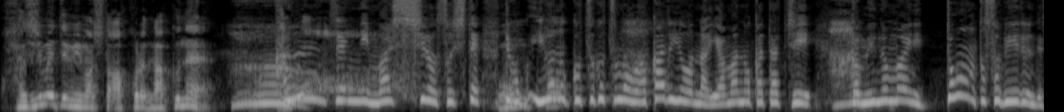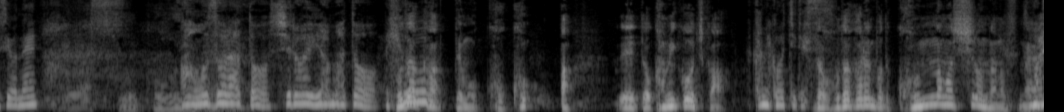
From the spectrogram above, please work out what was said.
初めて見ました。あ、これは泣くね。完全に真っ白、そして、でも岩のゴツゴツも分かるような山の形が目の前にドーンとそびえるんですよね。すごい。青空と白い山と穂高ってもうここ、あ、えっ、と、上高地か？上高地ですだから。穂高連峰ってこんな真っ白になるんですね。真っ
